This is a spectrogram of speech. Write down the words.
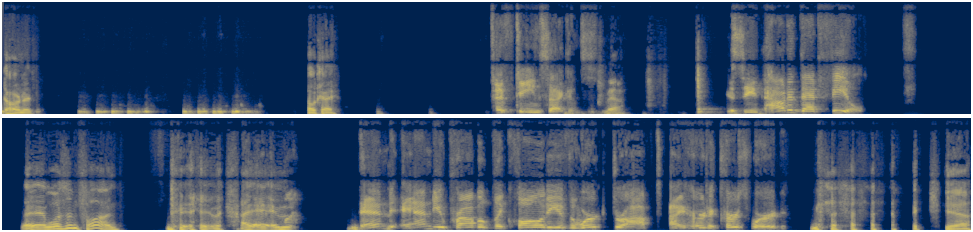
Darn it. Okay. 15 seconds. Yeah. You see, how did that feel? It wasn't fun. I, I- And and you probably quality of the work dropped. I heard a curse word. yeah.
